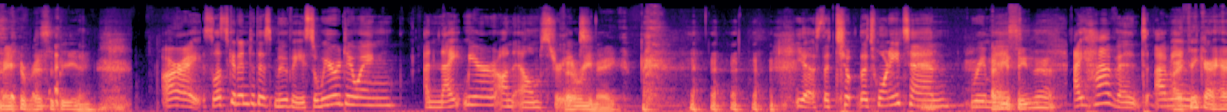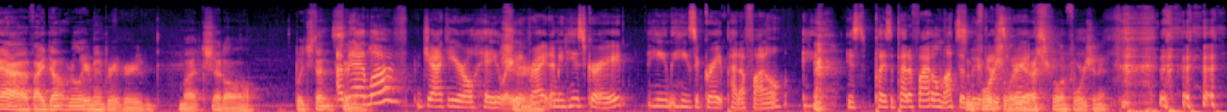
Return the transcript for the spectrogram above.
made a recipe and All right, so let's get into this movie. So we are doing A Nightmare on Elm Street. a remake. yes, the t- the 2010 remake. Have you seen that? I haven't. I mean, I think I have. I don't really remember it very much at all. Which doesn't. I mean, I love Jackie Earle Haley, Sure. right? I mean, he's great. He he's a great pedophile. He plays a pedophile in lots of movies, Unfortunately, right? yeah, real unfortunate.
